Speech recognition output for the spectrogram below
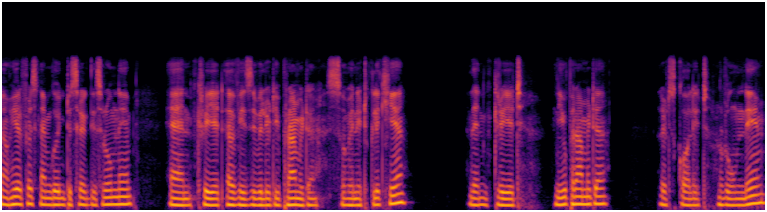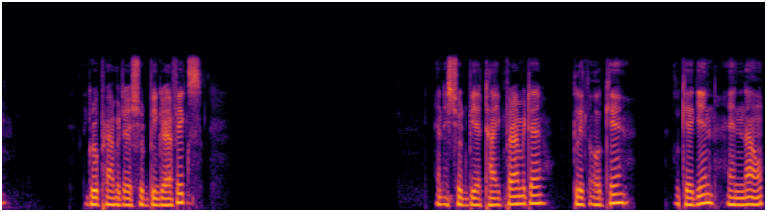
Now here first I'm going to select this room name and create a visibility parameter. So we need to click here then create new parameter. Let's call it room name. The group parameter should be graphics. And it should be a type parameter. Click ok okay again and now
